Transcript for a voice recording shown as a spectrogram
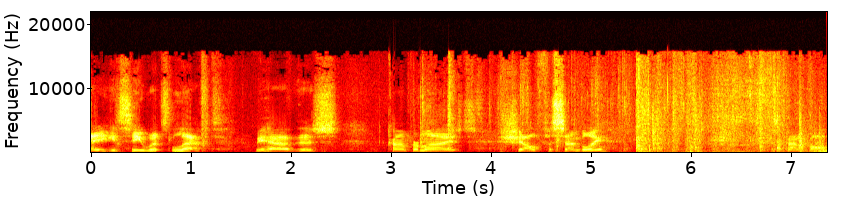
Now you can see what's left. We have this compromised shelf assembly. It's kind of all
